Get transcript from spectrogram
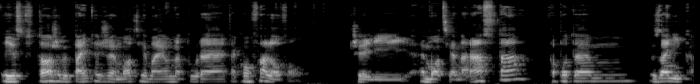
jest to, żeby pamiętać, że emocje mają naturę taką falową, czyli emocja narasta, a potem zanika.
